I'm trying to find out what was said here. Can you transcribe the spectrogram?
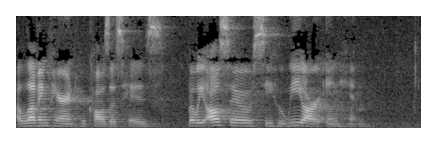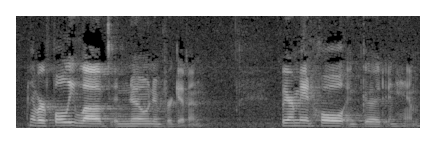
a loving parent who calls us His, but we also see who we are in Him, that we're fully loved and known and forgiven. We are made whole and good in Him.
